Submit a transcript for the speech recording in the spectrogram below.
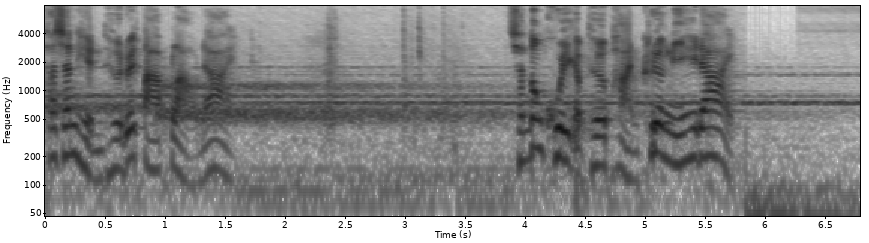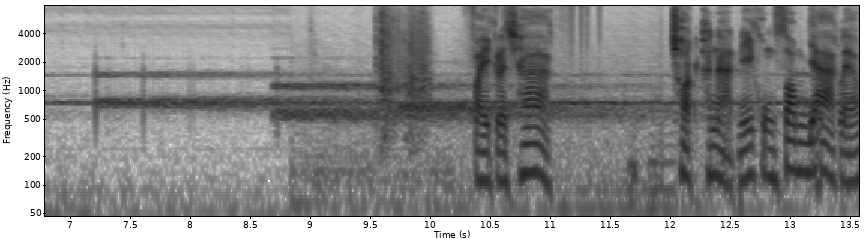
ถ้าฉันเห็นเธอด้วยตาเปล่าได้ ฉันต้องคุยกับเธอผ่านเครื่องนี้ให้ได้ ไฟกระชาก ช็อตขนาดนี้คงซ่อมยากแล้ว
